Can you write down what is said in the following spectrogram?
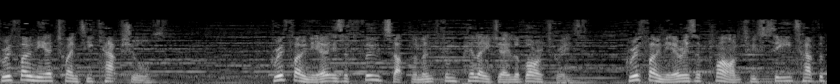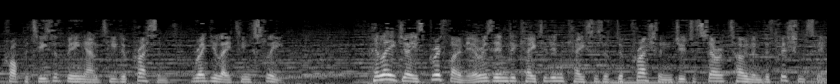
Griffonia 20 capsules. Griffonia is a food supplement from Pileje Laboratories. Griffonia is a plant whose seeds have the properties of being antidepressant, regulating sleep. Pileje's Griffonia is indicated in cases of depression due to serotonin deficiency.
